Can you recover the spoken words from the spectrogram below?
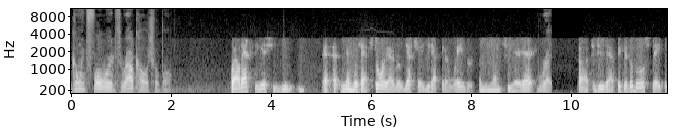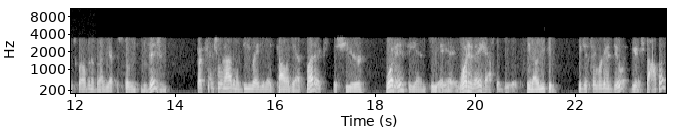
going forward throughout college football? Well, that's the issue. You, and with that story I wrote yesterday, you'd have to get a waiver from the NCAA, right, uh, to do that because the rules state that 12 and above you have to split into divisions. But since we're not going to deregulate college athletics this year, what is the NCAA? What do they have to do with it? You know, you could just say we're going to do it. You're going to stop us?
